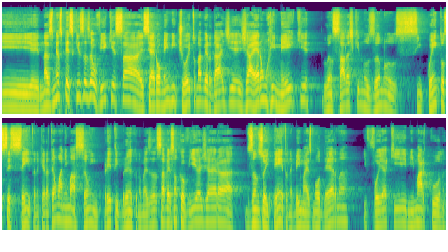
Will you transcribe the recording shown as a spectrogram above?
E nas minhas pesquisas eu vi que essa, esse Iron Man 28, na verdade, já era um remake lançado acho que nos anos 50 ou 60, né? Que era até uma animação em preto e branco, né? Mas essa versão que eu via já era dos anos 80, né? Bem mais moderna e foi a que me marcou, né?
